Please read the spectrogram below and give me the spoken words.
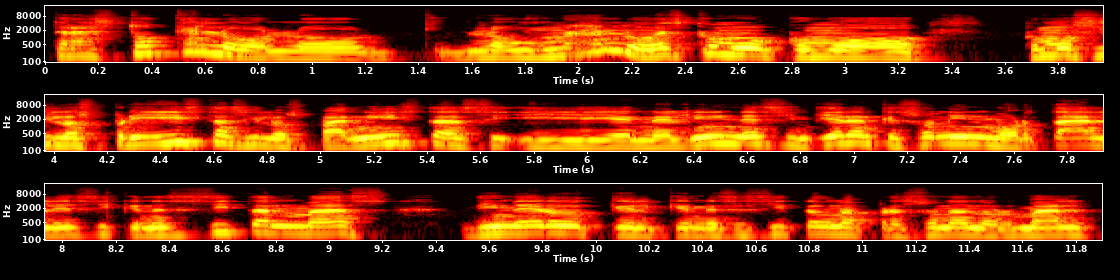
trastoca lo, lo, lo humano, es como, como como si los priistas y los panistas y, en el INE sintieran que son inmortales y que necesitan más dinero que el que necesita una persona normal,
